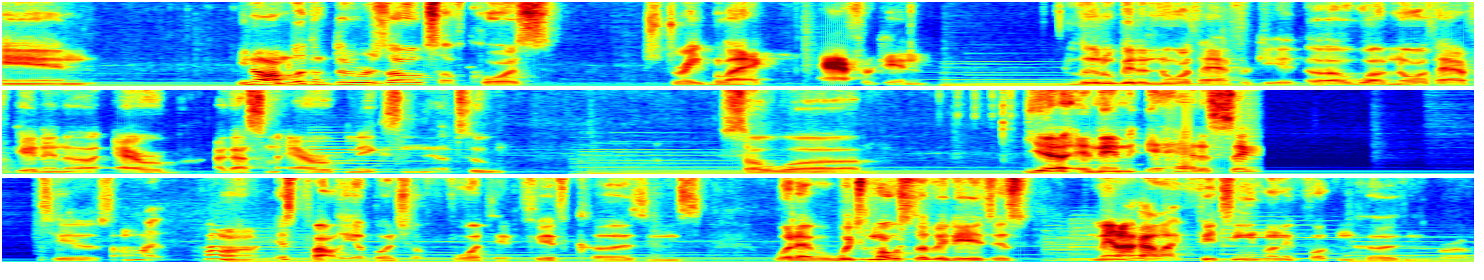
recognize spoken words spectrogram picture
And you know, I'm looking through the results. Of course, straight black, African, a little bit of North African, uh, well, North African and uh, Arab. I got some Arab mix in there too. So uh, yeah, and then it had a second. I'm like, huh, it's probably a bunch of fourth and fifth cousins, whatever. Which most of it is. It's man, I got like 1,500 fucking cousins, bro.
